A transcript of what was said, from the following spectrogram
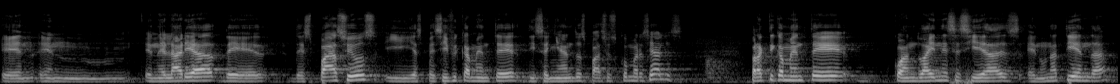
en, el área de espacios y específicamente diseñando espacios comerciales. Prácticamente cuando hay necesidades en una tienda,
